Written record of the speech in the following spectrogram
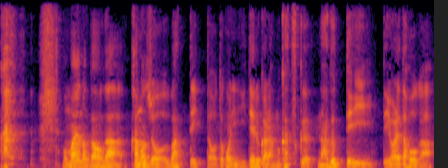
お前の顔が彼女を奪っていった男に似てるからムカつく。殴っていいって言われた方が、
